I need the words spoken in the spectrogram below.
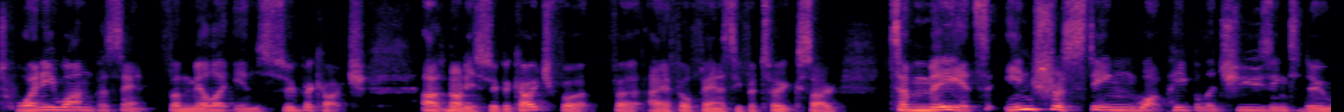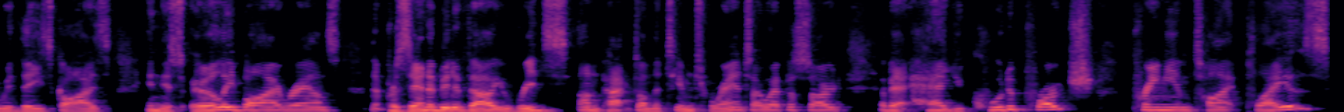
21% for Miller in Supercoach. Uh, not his super coach for for AFL fantasy for Touk. So to me, it's interesting what people are choosing to do with these guys in this early bye rounds that present a bit of value. Rids unpacked on the Tim Taranto episode about how you could approach premium type players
